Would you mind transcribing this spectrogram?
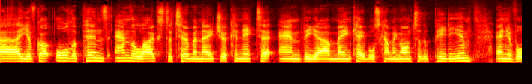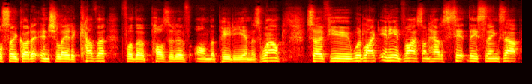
Uh, you've got all the pins and the lugs to terminate your connector and the uh, main cables coming onto the PDM. And you've also got an insulator cover for the positive on the PDM as well. So if you would like any advice on how to set these things up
